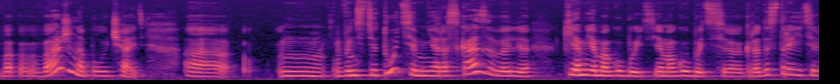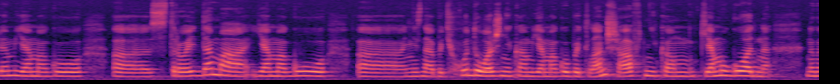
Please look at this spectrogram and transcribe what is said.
важно получать, м, в институте мне рассказывали, кем я могу быть. Я могу быть э, градостроителем, я могу э, строить дома, я могу, э, не знаю, быть художником, я могу быть ландшафтником, кем угодно. Ну,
